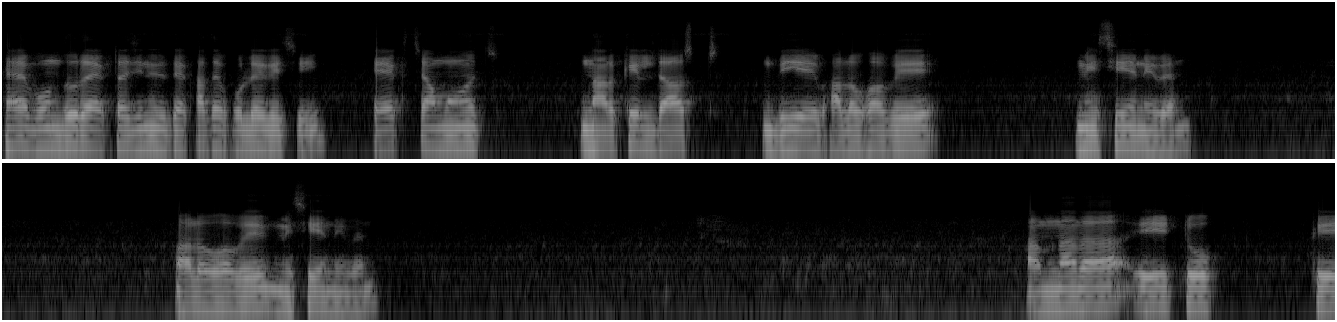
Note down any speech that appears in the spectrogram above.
হ্যাঁ বন্ধুরা, একটা জিনিস দেখাতে ভুলে গেছি। এক চামচ নারকেল ডাস্ট দিয়ে ভালোভাবে মিশিয়ে নেবেন। ভালোভাবে মিশিয়ে নেবেন। আপনারা এই টোপকে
